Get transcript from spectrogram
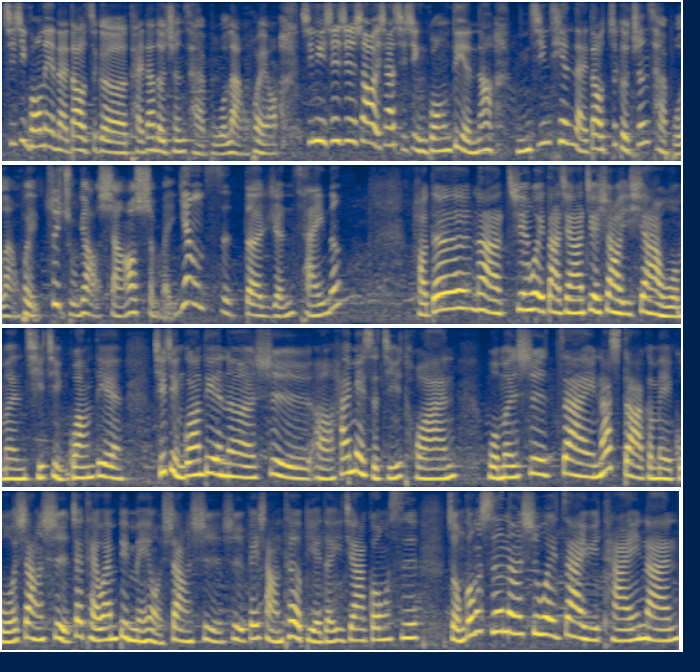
奇景光电，来到这个台大的真彩博览会哦，请你先介绍一下奇景光电。那您今天来到这个真彩博览会，最主要想要什么样子的人才呢？好的，那先为大家介绍一下我们奇景光电。奇景光电呢是呃 Himax 集团。我们是在纳斯达克美国上市，在台湾并没有上市，是非常特别的一家公司。总公司呢是位在于台南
